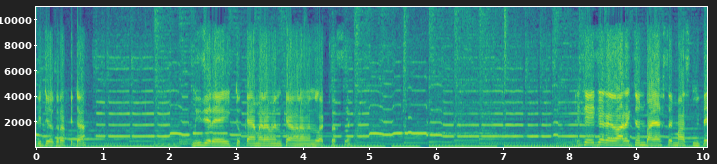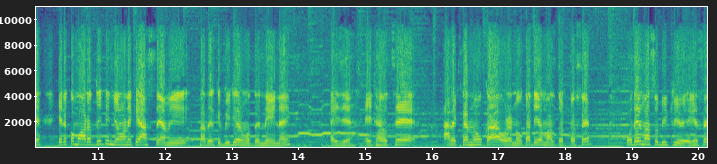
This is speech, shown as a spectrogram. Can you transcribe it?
ভিডিওগ্রাফিটা। নিজের একটু ক্যামেরাম্যান ক্যামেরাম্যান লাগতেছে। এই যে এই জায়গায় আরেকজন ভাই আসছে মাছ নিতে। এরকম আরও দুই, তিনজন অনেকে আসছে আমি তাদেরকে ভিডিওর মধ্যে নেই নাই। এই যে, এটা হচ্ছে আরেকটা নৌকা, ওরা নৌকা দিয়ে মাছ ধরতেছে। ওদের মাছও বিক্রি হয়ে গেছে।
